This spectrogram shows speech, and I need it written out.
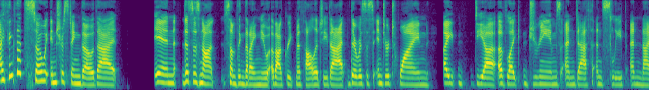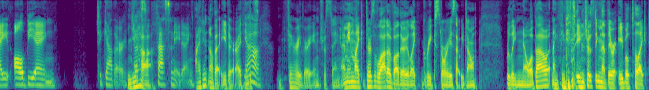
I think that's so interesting, though, that in this is not something that I knew about Greek mythology, that there was this intertwined idea of like dreams and death and sleep and night all being together. Yeah. That's fascinating. I didn't know that either. I think Yeah. it's very, very interesting. I mean, like, there's a lot of other like Greek stories that we don't really know about, and I think it's interesting that they were able to like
